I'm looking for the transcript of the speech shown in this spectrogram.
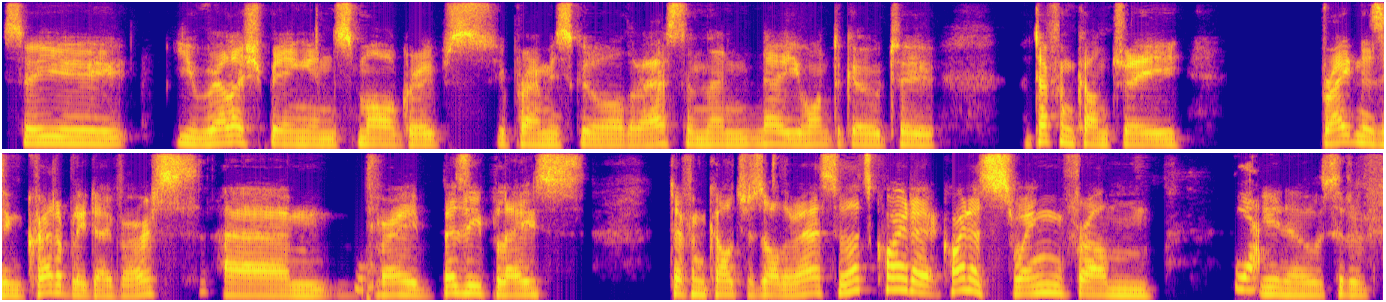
So you you relish being in small groups, your primary school, all the rest, and then now you want to go to a different country. Brighton is incredibly diverse, um, very busy place, different cultures, all the rest. So that's quite a quite a swing from yeah. you know, sort of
